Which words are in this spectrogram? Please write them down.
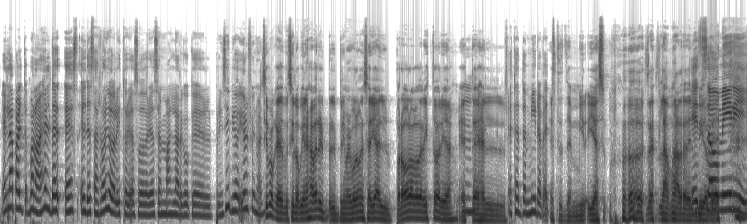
Es la parte, bueno, es el, de- es el desarrollo de la historia, eso debería ser más largo que el principio y el final. Sí, porque si lo vienes a ver, el, el primer volumen sería el prólogo de la historia. Este es el... Este es the meat of it. Este es de Mir- Y es... esa es la madre del It's Mir- so meaty.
